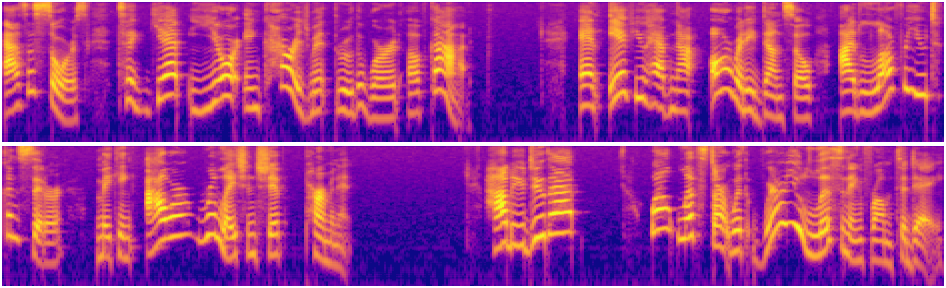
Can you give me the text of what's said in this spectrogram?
as a source to get your encouragement through the Word of God. And if you have not already done so, I'd love for you to consider making our relationship permanent. How do you do that? Well, let's start with where are you listening from today?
